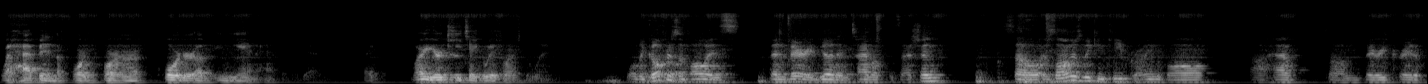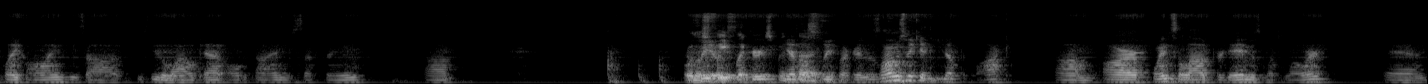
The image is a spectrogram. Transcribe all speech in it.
what happened in the fourth quarter quarter of Indiana happen again. Like, what are your key takeaways for us to win? Well, the Gophers have always been very good in time of possession. So as long as we can keep running the ball, uh, have some very creative play calling. We saw we see the Wildcat all the time with Seth Green. Um, Or those flea flickers yeah, those the flea flickers. As long as we can eat up the clock, um, our points allowed per game is much lower, and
